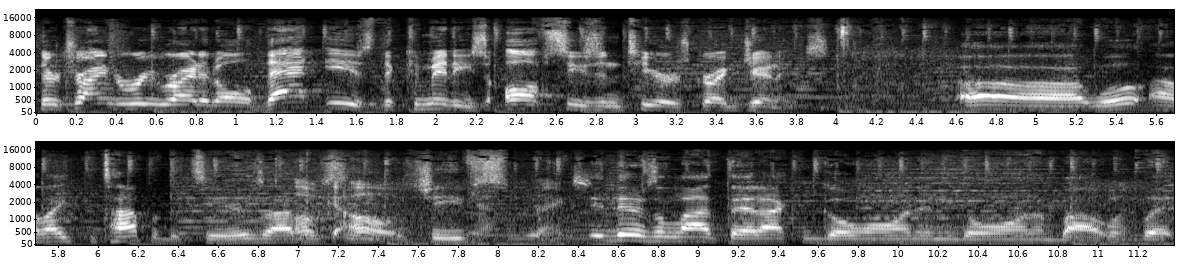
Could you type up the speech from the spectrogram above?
they're trying to rewrite it all. That is the committee's offseason tiers, Greg Jennings. Uh, well, I like the top of the tiers. Obviously, okay. Oh, the Chiefs. yeah, thanks. There's a lot that I could go on and go on about, but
